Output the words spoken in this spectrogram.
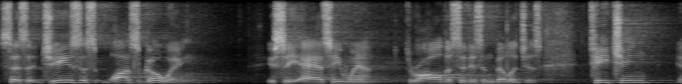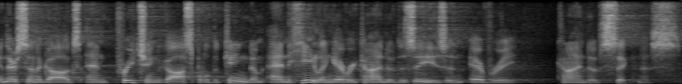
says that Jesus was going, you see, as he went through all the cities and villages, teaching in their synagogues and preaching the gospel of the kingdom and healing every kind of disease and every kind of sickness.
